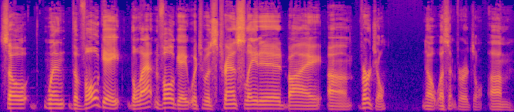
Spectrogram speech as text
So when the Vulgate, the Latin Vulgate, which was translated by um, Virgil, no, it wasn't Virgil. Um,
